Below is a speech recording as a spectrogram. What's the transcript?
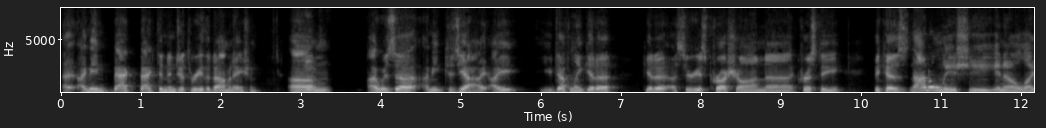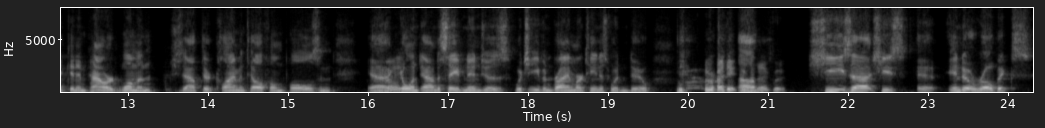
I, I mean, back back to Ninja Three: The Domination. Um, I was, uh, I mean, because yeah, I, I you definitely get a get a, a serious crush on uh, Christy because not only is she, you know, like an empowered woman, she's out there climbing telephone poles and uh, Right. going down to save ninjas, which even Brian Martinez wouldn't do. right, Um, exactly. She's uh, she's uh, into aerobics.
